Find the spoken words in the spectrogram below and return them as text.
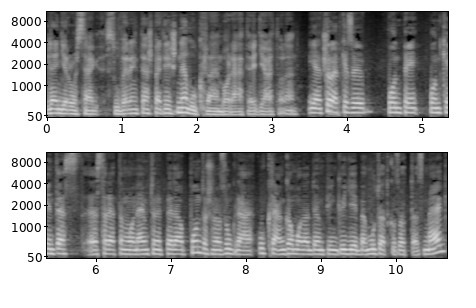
Lengyelország szuverenitáspárt, és nem ukrán barát egyáltalán. Igen, Sőt. következő pont, pontként ezt szerettem volna említeni, hogy például pontosan az ukrán, ukrán gamona dömping ügyében mutatkozott az meg,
